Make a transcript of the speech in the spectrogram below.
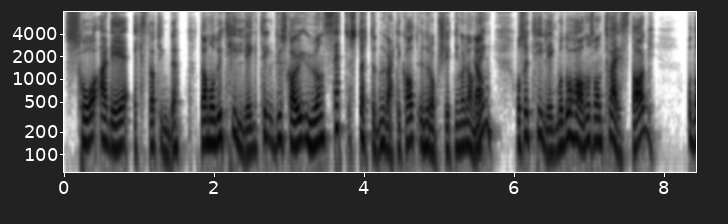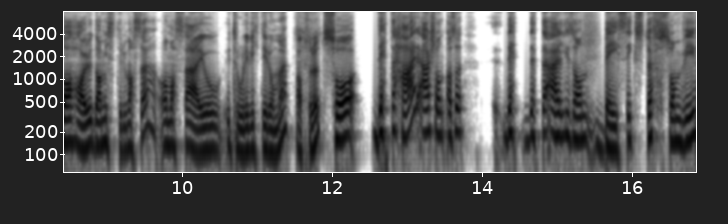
så er det ekstra tyngde. Da må du i tillegg til Du skal jo uansett støtte den vertikalt under oppskyting og landing. Og så i tillegg må du ha noe sånn tverrstag, og da, har du, da mister du masse. Og masse er jo utrolig viktig i rommet. Absolutt. Så dette her er sånn Altså, det, dette er litt sånn basic stuff som vi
